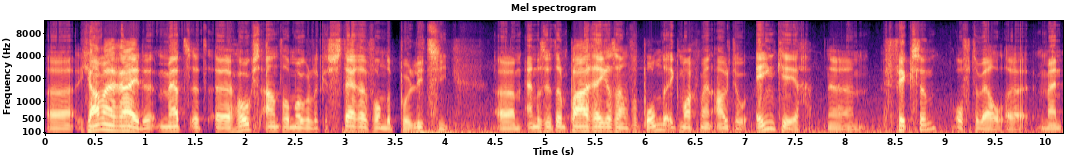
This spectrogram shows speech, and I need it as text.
Eh, gaan wij rijden met het eh, hoogst aantal mogelijke sterren van de politie. Ehm, en er zitten een paar regels aan verbonden. Ik mag mijn auto één keer ehm, fixen. Oftewel eh, mijn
